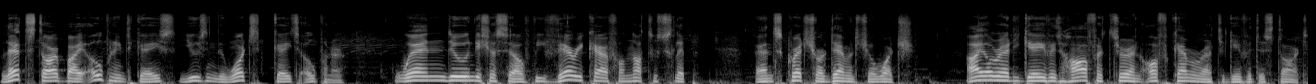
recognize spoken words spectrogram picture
Let's start by opening the case using the watch case opener. When doing this yourself be very careful not to slip and scratch or damage your watch. I already gave it half a turn off camera to give it a start.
